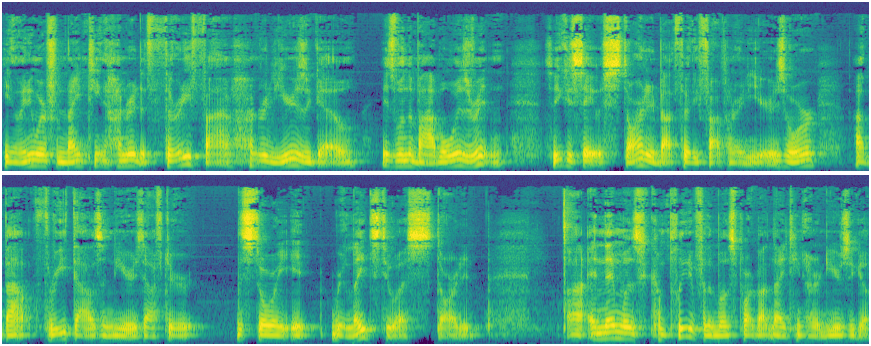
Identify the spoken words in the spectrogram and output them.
You know, anywhere from 1900 to 3,500 years ago is when the Bible was written. So you could say it was started about 3,500 years or about 3,000 years after the story it relates to us started. Uh, and then was completed for the most part about 1900 years ago.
